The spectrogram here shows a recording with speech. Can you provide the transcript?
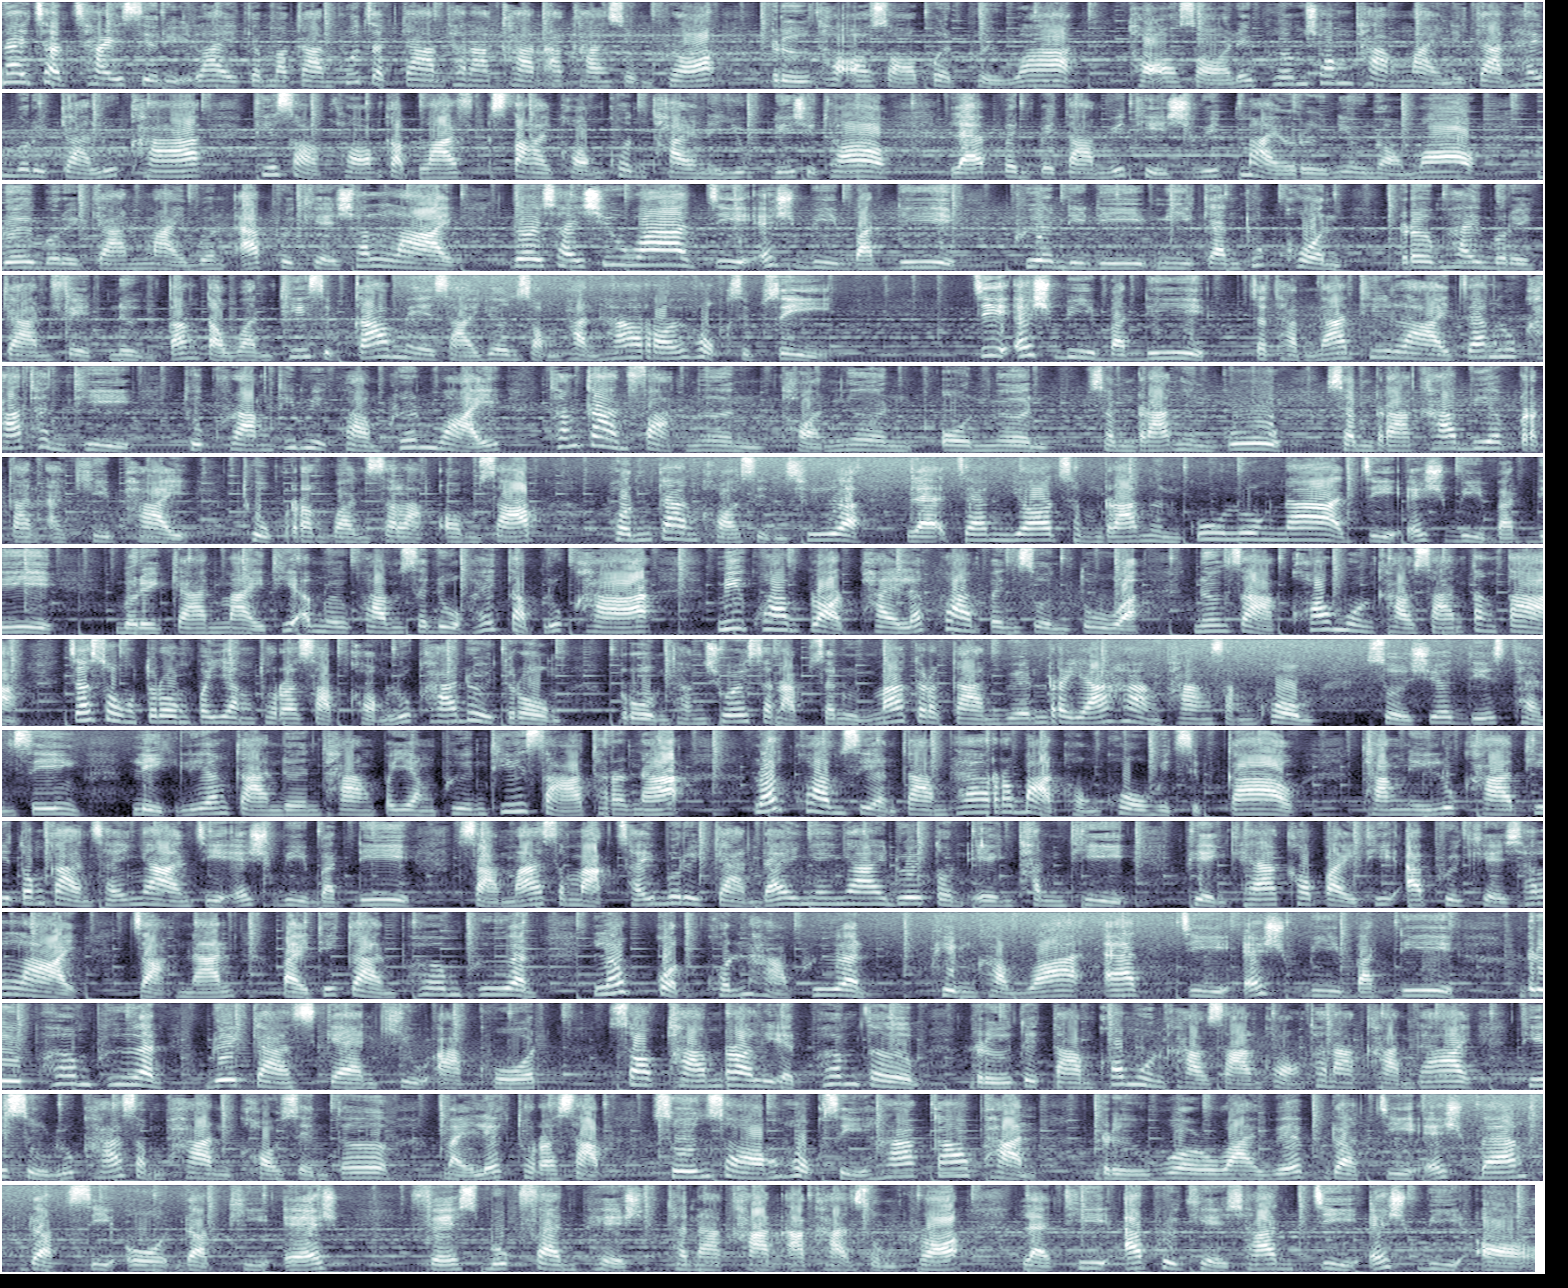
นายชัดชัยสิริไลกรรมการผู้จัดการธนาคารอาคารสงเคราะห์ หรือทอสเปิดเผยว่าทอสได้เพิ่มช่องทางใหม่ในการให้บริการลูกค้า ที่สอดคล้องกับไลฟ์สไตล์ของคนไทยในยุคดิจิทัล และเป็นไปตามวิถีชีวิตใหม่หรือ New Normal ด้วยบริการใหม่บนแอปพลิเคชัน Line โดยใช้ชื่อว่า GHB Buddy เพื่อนดีๆ มีกันทุกคน เริ่มให้บริการเฟสหนึ่งตั้งแต่วันที่ 19 เมษายน 2564 GHB Buddy จะทำหน้าที่ไลน์แจ้งลูกค้าทันที ทุกครั้งที่มีความเคลื่อนไหว ทั้งการฝากเงิน ถอนเงิน โอนเงินชำระเงินกู้ชำระค่าเบี้ยประกันอัคคีภัย ถูกรางวัลสลากออมทรัพย์ ผลการขอสินเชื่อ และแจ้งยอดชำระเงินกู้ล่วงหน้า GHB Buddy บริการใหม่ที่อำนวยความสะดวกให้กับลูกค้า มีความปลอดภัยและความเป็นส่วนตัว เนื่องจากข้อมูลข่าวสารต่างๆ จะส่งตรงไปยังโทรศัพท์ของลูกค้าโดยตรง รวมทั้งช่วยสนับสนุนมาตรการเว้นระยะห่างทางสังคม Social Distancing หลีกเลี่ยงการเดินทางไปยังพื้นที่สาธารณะ ลดความเสี่ยงการแพร่ระบาดของโควิด -19 ทั้งนี้ลูกค้าที่ต้องการใช้งาน GHB Buddy สามารถสมัครใช้บริการได้ง่ายๆ ด้วยตนเองทันที เพียงแค่เข้าไปที่แอปพลิเคชัน Line จากนั้นไปที่การเพิ่มเพื่อน แล้วกดค้นหาเพื่อน พิมพ์คำว่า @ghb buddy หรือเพิ่มเพื่อนด้วยการสแกน QR code สอบถามรายละเอียดเพิ่มเติม หรือติดตามข้อมูลข่าวสารของธนาคารได้ ที่ศูนย์ลูกค้าสัมพันธ์ call center หมายเลขโทรศัพท์ 026459000 หรือ www.ghbank.co.th Facebook Fanpage ธนาคารอาคารสงเคราะห์ และที่แอปพลิเคชัน GHB All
